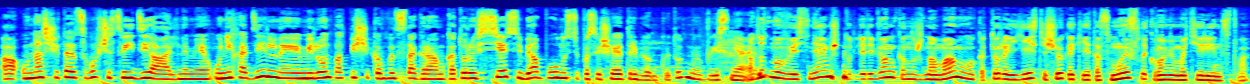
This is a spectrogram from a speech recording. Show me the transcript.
а, у нас считаются в обществе идеальными, у них отдельный миллион подписчиков в Инстаграм, которые все себя полностью посвящают ребенку. И тут мы выясняем. А тут мы выясняем, что для ребенка нужна мама, у которой есть еще какие-то смыслы, кроме материнства.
